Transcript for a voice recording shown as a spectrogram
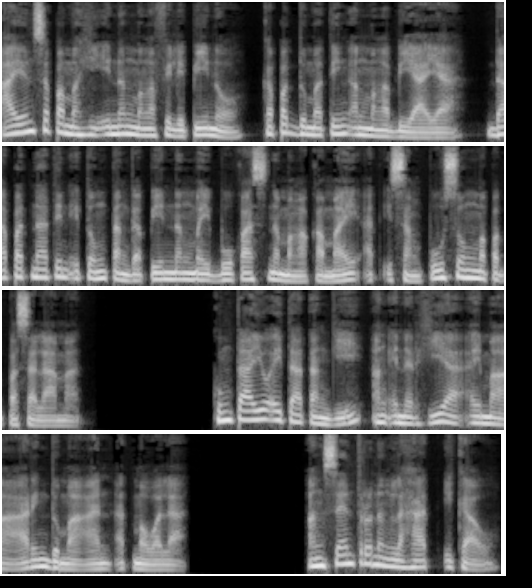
Ayon sa pamahiin ng mga Filipino, kapag dumating ang mga biyaya, dapat natin itong tanggapin ng may bukas na mga kamay at isang pusong mapagpasalamat. Kung tayo ay tatanggi, ang enerhiya ay maaaring dumaan at mawala. Ang sentro ng lahat, ikaw.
